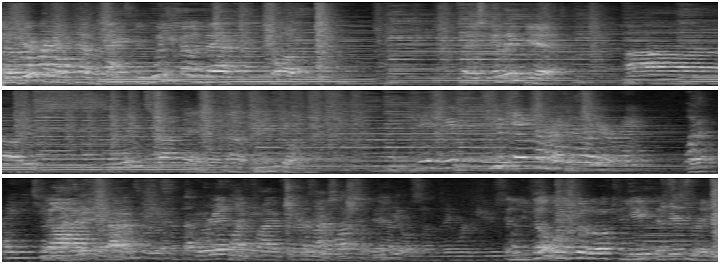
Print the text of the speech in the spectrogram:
no, they're gonna have Thanksgiving. When are you coming back, Bob? Thanksgiving? Yeah. Uh, late Sunday. Uh, so he's gone. You can't come back earlier, right? What? I need you. No, I- Isn't We're in like what- five thirty. Because I watched the videos and they were using. And you don't wanna put it off to the eighth, that's too late. You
